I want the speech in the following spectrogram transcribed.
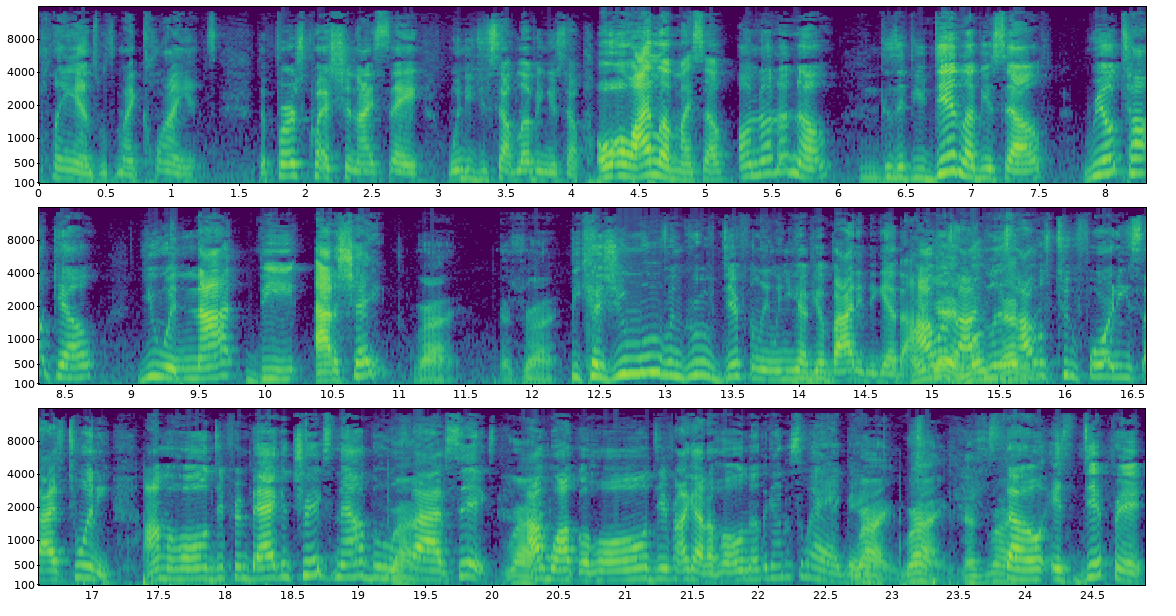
plans with my clients. The first question I say, when did you stop loving yourself? Oh, oh, I love myself. Oh, no, no, no. Because Mhm. if you did love yourself, real talk, yo, you would not be out of shape. Right. That's right. Because you move and groove differently when you have your mm-hmm. body together. Oh, I was, yeah, I, listen, I was 240, size 20. I'm a whole different bag of tricks now, boo, Right. five six. Right. I walk a whole different. I got a whole other kind of swag, baby. Right, right. That's right. So it's different,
